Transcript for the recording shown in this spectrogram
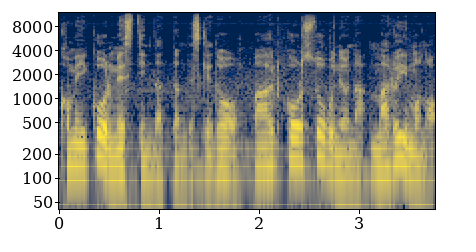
米イコールメスティンだったんですけどアルコールストーブのような丸いもの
